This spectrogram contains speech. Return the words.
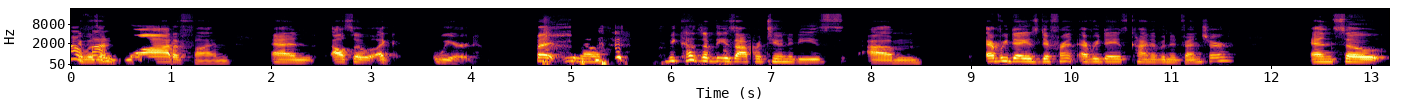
Oh, it was fun. a lot of fun, and also like weird. But you know, because of these opportunities, um, every day is different. Every day is kind of an adventure, and so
